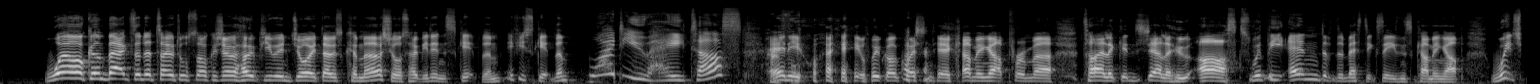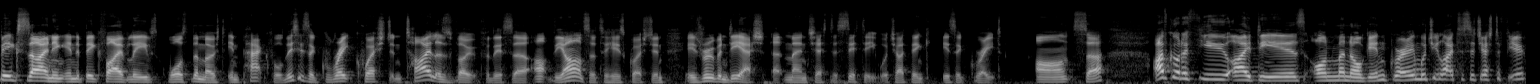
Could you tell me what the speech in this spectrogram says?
Welcome back to the Total Soccer Show. Hope you enjoyed those commercials. Hope you didn't skip them. If you skip them, why do you hate us? Anyway, we've got a question here coming up from uh, Tyler Kinsella who asks With the end of domestic seasons coming up, which big signing in the Big Five leaves was the most impactful? This is a great question. Tyler's vote for this, uh, the answer to his question, is Ruben Dias at Manchester City, which I think is a great answer. I've got a few ideas on Monogin. Graham, would you like to suggest a few?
